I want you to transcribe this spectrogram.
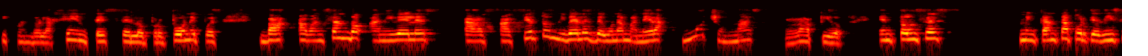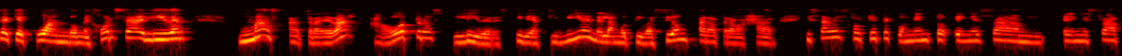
Y cuando la gente se lo propone, pues va avanzando a niveles a, ciertos niveles de una manera mucho más rápido. Entonces, me encanta porque dice que cuando mejor sea el líder, más atraerá a otros líderes. Y de aquí viene la motivación para trabajar. ¿Y sabes por qué te comento en esa, en esa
